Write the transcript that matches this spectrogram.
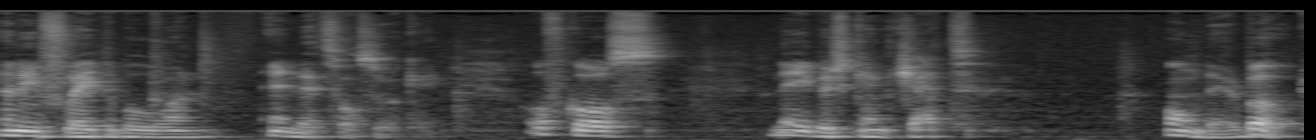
an inflatable one, and that's also okay. Of course, neighbors can chat on their boat.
